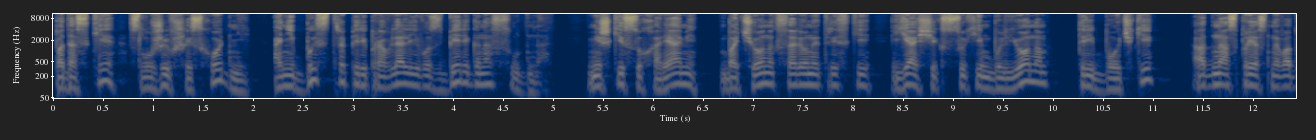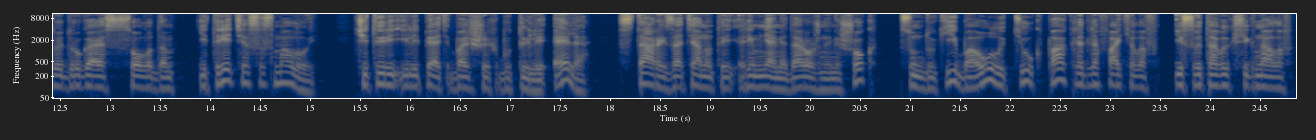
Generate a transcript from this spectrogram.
По доске, служившей сходней, они быстро переправляли его с берега на судно. Мешки с сухарями, бочонок соленой трески, ящик с сухим бульоном три бочки, одна с пресной водой, другая с солодом, и третья со смолой, четыре или пять больших бутылей эля, старый затянутый ремнями дорожный мешок, сундуки, баулы, тюк, пакля для факелов и световых сигналов.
